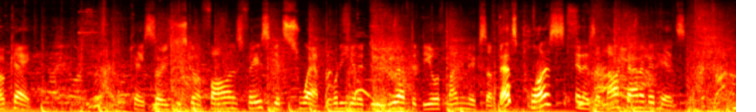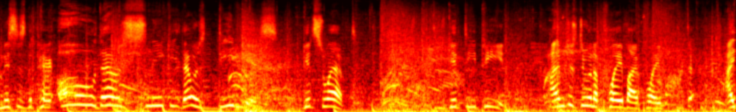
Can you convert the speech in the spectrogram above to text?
Okay. Okay, so he's just gonna fall on his face, get swept. What are you gonna do? You have to deal with my mix-up. That's plus, and it's a knockdown if it hits. Misses the parry. Oh, that was sneaky. That was devious. Get swept. Get DP'd. I'm just doing a play-by-play. -play. I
